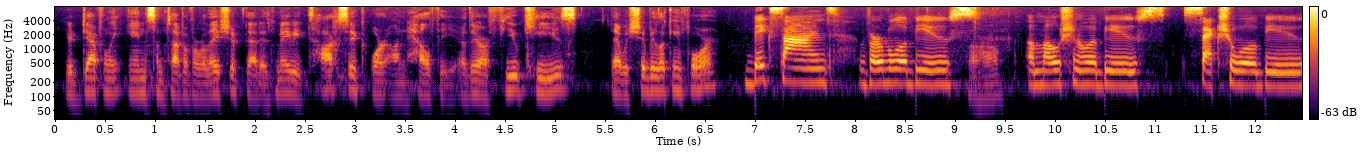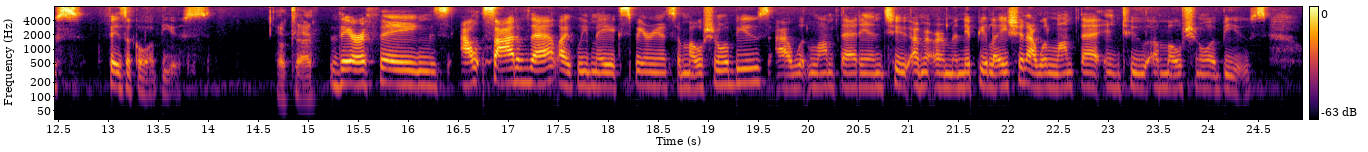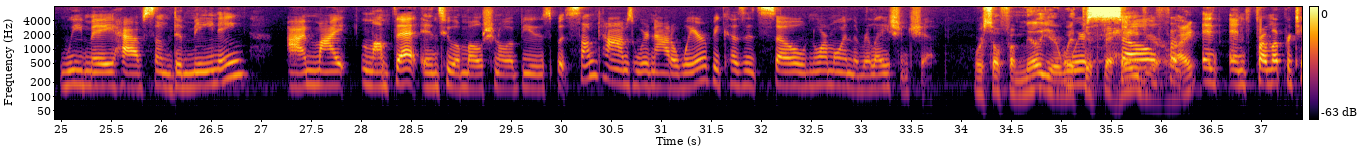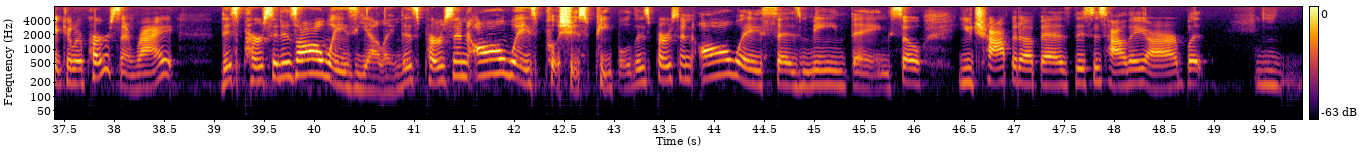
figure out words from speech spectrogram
you're definitely in some type of a relationship that is maybe toxic or unhealthy. Are there a few keys that we should be looking for? Big signs verbal abuse, uh-huh. Emotional abuse, sexual abuse, physical abuse. Okay. There are things outside of that, like we may experience emotional abuse. I would lump that into, I mean, or manipulation. I would lump that into emotional abuse. We may have some demeaning. I might lump that into emotional abuse, but sometimes we're not aware because it's so normal in the relationship. We're so familiar with we're this behavior, so right? And, and from a particular person, right? This person is always yelling. This person always pushes people. This person always says mean things. So you chop it up as this is how they are, but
